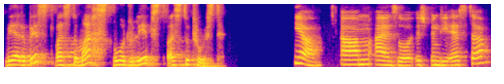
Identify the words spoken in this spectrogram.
wer du bist, was du machst, wo du lebst, was du tust. Ja, ähm, also ich bin die Esther.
